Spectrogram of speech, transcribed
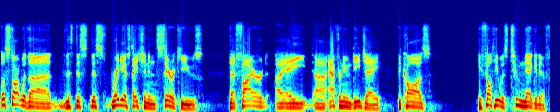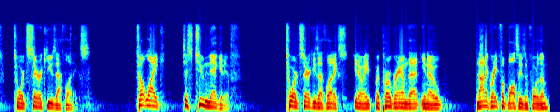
let's start with uh, this this this radio station in Syracuse that fired a, uh, afternoon DJ because he felt he was too negative towards Syracuse athletics. Felt like just too negative towards Syracuse athletics. You know, a, a program that you know not a great football season for them.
